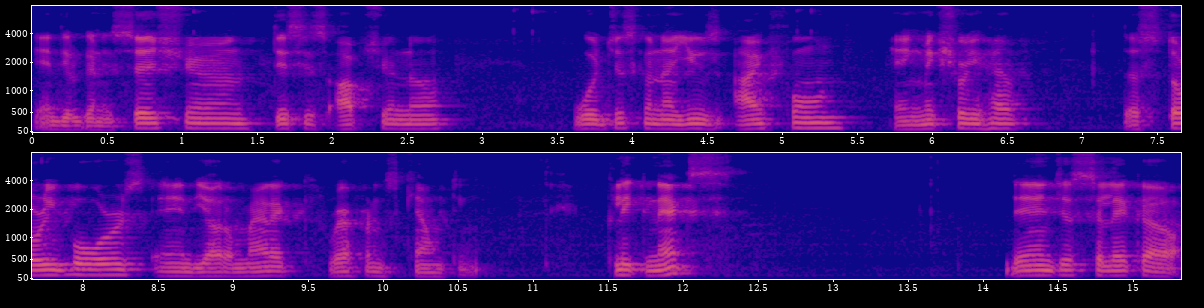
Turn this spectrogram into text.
in the organization. This is optional. We're just gonna use iPhone and make sure you have the storyboards and the automatic reference counting. Click next. Then just select uh,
